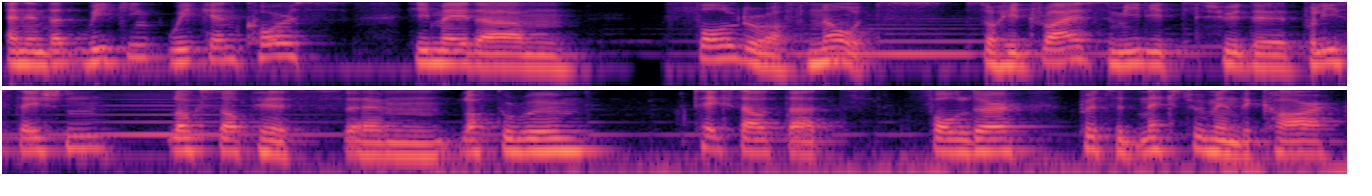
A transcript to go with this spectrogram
and in that weekend weekend course, he made a um, folder of notes. So he drives immediately to the police station, locks up his um, locker room, takes out that folder, puts it next to him in the car,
